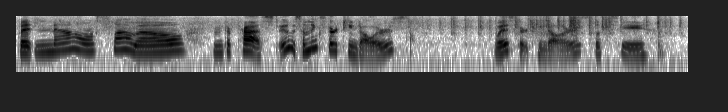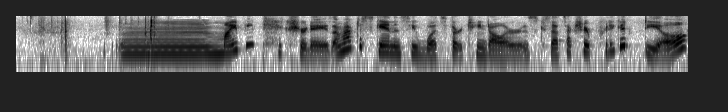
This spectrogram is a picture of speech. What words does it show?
But no, Slo-Mo. I'm depressed. Ooh, something's $13. What is $13? Let's see. Mm, might be picture days. I'm gonna have to scan and see what's $13 because that's actually a pretty good deal.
